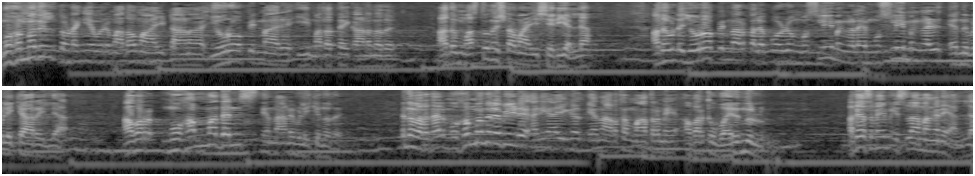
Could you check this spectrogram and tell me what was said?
മുഹമ്മദിൽ തുടങ്ങിയ ഒരു മതമായിട്ടാണ് യൂറോപ്യന്മാര് ഈ മതത്തെ കാണുന്നത്. അതും വസ്തുനിഷ്ഠമായി ശരിയല്ല. അതുകൊണ്ട് യൂറോപ്യന്മാർ പലപ്പോഴും മുസ്ലിമുകളെ മുസ്ലിമുകൾ എന്ന് വിളിക്കാറില്ല. അവർ മുഹമ്മദൻസ് എന്നാണ് വിളിക്കുന്നത്. എന്ന് പറഞ്ഞാൽ മുഹമ്മദ് നബിയുടെ അനുയായികൾ എന്ന അർത്ഥം മാത്രമേ അവർക്ക് വരുന്നുള്ളൂ. അതേസമയം ഇസ്ലാം അങ്ങനെയല്ല.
